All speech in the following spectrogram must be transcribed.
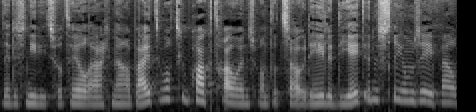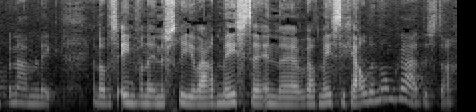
dit is niet iets wat heel erg naar buiten wordt gebracht trouwens, want dat zou de hele dieetindustrie om zeep helpen namelijk. En dat is een van de industrieën waar het meeste, in, uh, waar het meeste geld in omgaat. Dus daar,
